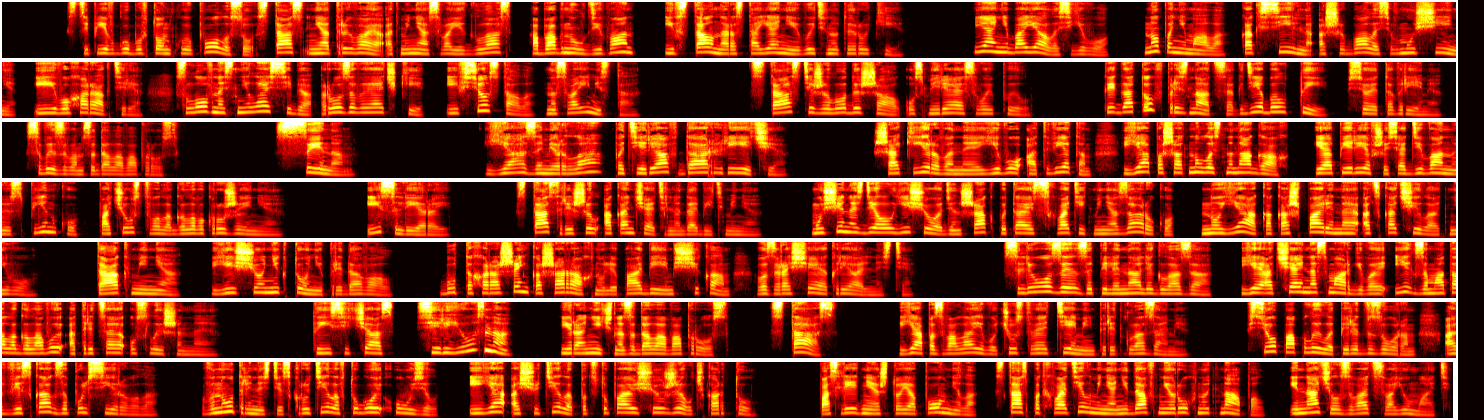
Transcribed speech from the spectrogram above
Сцепив губы в тонкую полосу, Стас, не отрывая от меня своих глаз, обогнул диван и встал на расстоянии вытянутой руки. Я не боялась его, но понимала, как сильно ошибалась в мужчине и его характере, словно сняла с себя розовые очки, и все стало на свои места. Стас тяжело дышал, усмиряя свой пыл. «Ты готов признаться, где был ты все это время?» С вызовом задала вопрос. «С сыном». Я замерла, потеряв дар речи. Шокированная его ответом, я пошатнулась на ногах и, оперевшись о диванную спинку, почувствовала головокружение. И с Лерой. Стас решил окончательно добить меня. Мужчина сделал еще один шаг, пытаясь схватить меня за руку, но я, как ошпаренная, отскочила от него. Так меня еще никто не предавал, будто хорошенько шарахнули по обеим щекам, возвращая к реальности. Слезы запеленали глаза, я, отчаянно смаргивая их, замотала головой, отрицая услышанное. «Ты сейчас серьезно?» — иронично задала вопрос. «Стас!» Я позвала его, чувствуя темень перед глазами. Все поплыло перед взором, а в висках запульсировало. Внутренности скрутило в тугой узел, и я ощутила подступающую желчь ко рту. Последнее, что я помнила, Стас подхватил меня, не дав мне рухнуть на пол и начал звать свою мать.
